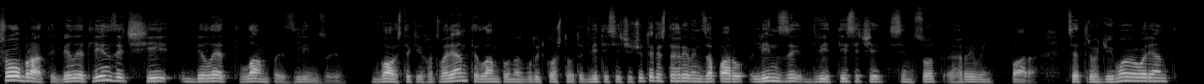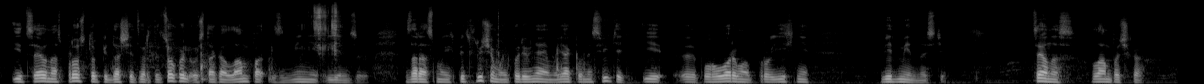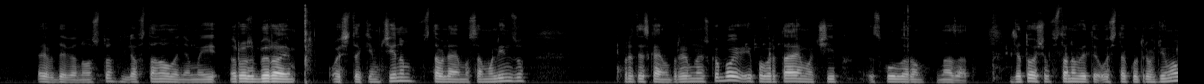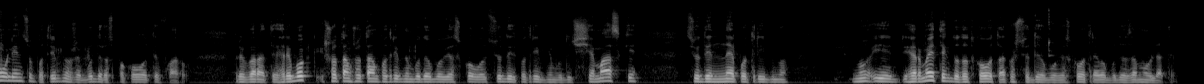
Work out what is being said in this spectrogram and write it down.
Що обрати? Білет лінзи чи білет лампи з лінзою? Два ось таких от варіанти. Лампи у нас будуть коштувати 2400 гривень за пару, лінзи 2700 гривень пара. Це трьохдюймовий варіант, і це у нас просто під четвертий цоколь, ось така лампа з міні-лінзою. Зараз ми їх підключимо і порівняємо, як вони світять, і е, поговоримо про їхні відмінності. Це у нас лампочка F90. Для встановлення ми її розбираємо ось таким чином, вставляємо саму лінзу, притискаємо прижимною скобою і повертаємо чіп з кулером назад. Для того, щоб встановити ось таку трьохдюймову лінзу, потрібно вже буде розпаковувати фару. Прибирати грибок, що там, що там потрібно буде обов'язково. Сюди потрібні будуть ще маски, сюди не потрібно. Ну і герметик додатково також сюди обов'язково треба буде замовляти.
